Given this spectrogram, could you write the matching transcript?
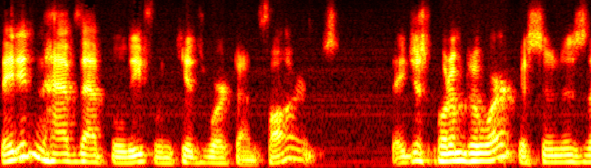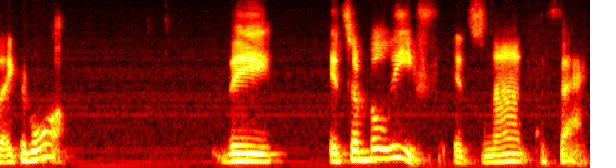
They didn't have that belief when kids worked on farms. They just put them to work as soon as they could walk. The it's a belief, it's not a fact.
